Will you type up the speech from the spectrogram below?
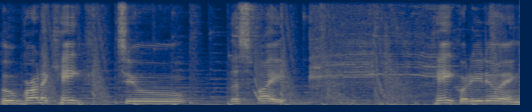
Who brought a cake to this fight? Cake, what are you doing?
